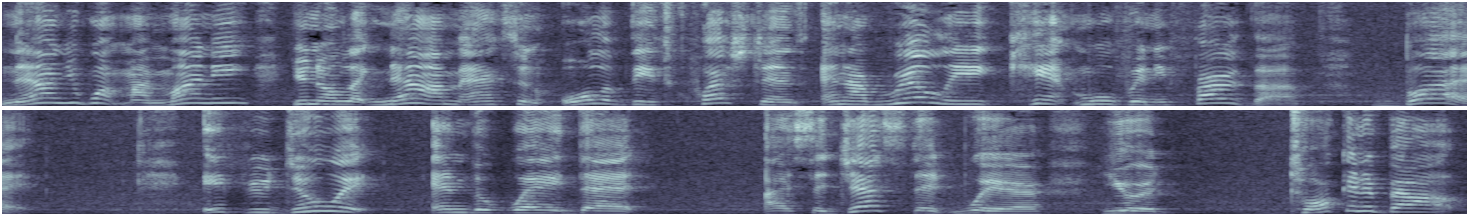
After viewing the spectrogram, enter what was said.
Now you want my money? You know, like now I'm asking all of these questions and I really can't move any further. But if you do it in the way that I suggested, where you're talking about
